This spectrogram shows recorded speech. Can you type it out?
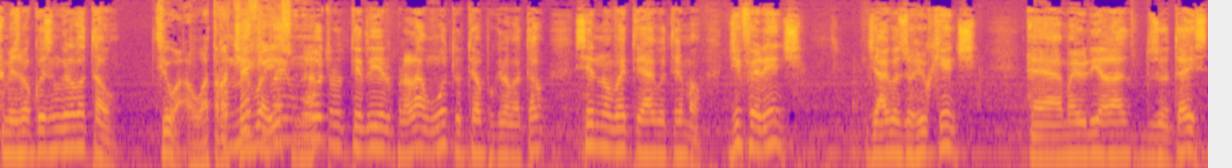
A mesma coisa no Gravatal. Sim, o atrativo Como é, que é vai isso, um né? outro hoteleiro para lá, um outro hotel para o Gravatal, se ele não vai ter água termal? Diferente de águas do Rio Quente, é, a maioria lá dos hotéis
